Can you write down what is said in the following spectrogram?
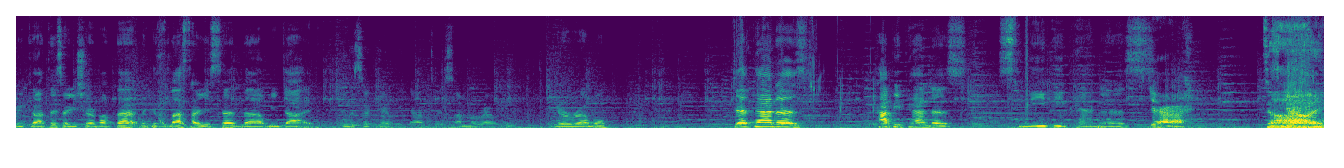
We got this. Are you sure about that? Because last time you said that we died. It's okay, we got this. I'm a rebel. You're a rebel. Dead pandas. Happy pandas. Sleepy pandas. Yeah! Die.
